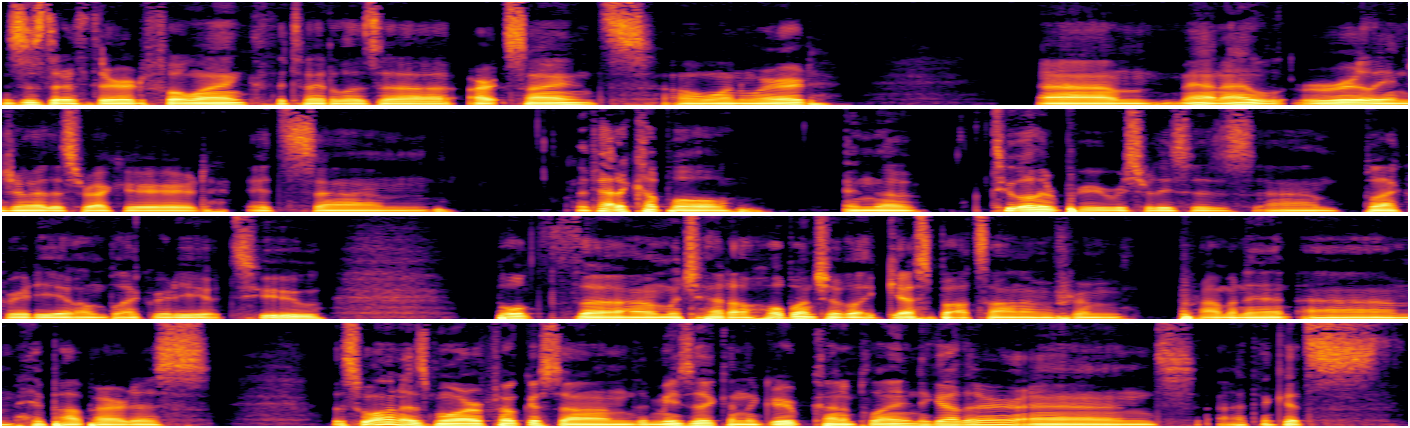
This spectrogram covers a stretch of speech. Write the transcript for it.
This is their third full length. The title is uh, Art Science, all one word. Um, man, I really enjoy this record. It's um, they've had a couple in the two other previous releases, um, Black Radio and Black Radio Two, both um, which had a whole bunch of like guest spots on them from prominent um, hip hop artists. This one is more focused on the music and the group kind of playing together, and I think it's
